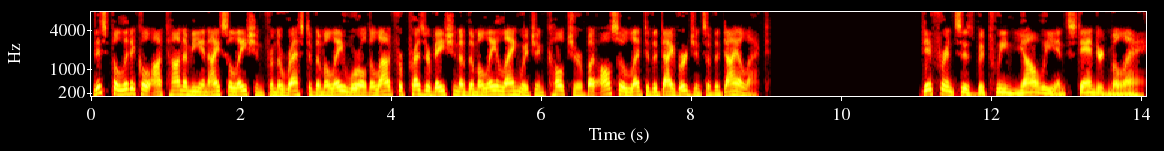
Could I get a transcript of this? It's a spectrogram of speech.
This political autonomy and isolation from the rest of the Malay world allowed for preservation of the Malay language and culture but also led to the divergence of the dialect. Differences between Yawi and Standard Malay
